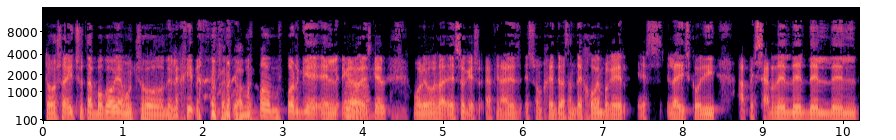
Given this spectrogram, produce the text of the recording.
Todo se ha dicho, tampoco había mucho donde elegir. porque el, claro, es que volvemos a eso, que al final son gente bastante joven, porque es la Discovery, a pesar del, del, del, del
